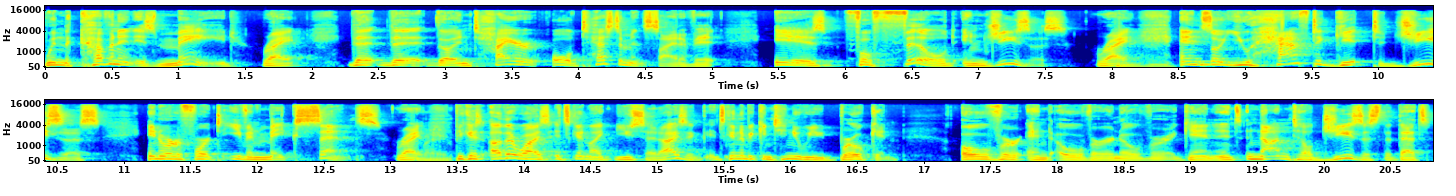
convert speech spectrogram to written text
when the covenant is made, right, the, the, the entire Old Testament side of it is fulfilled in Jesus, right? Mm-hmm. And so you have to get to Jesus in order for it to even make sense, right? right. Because otherwise, it's going to, like you said, Isaac, it's going to be continually broken over and over and over again. And it's not until Jesus that that's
